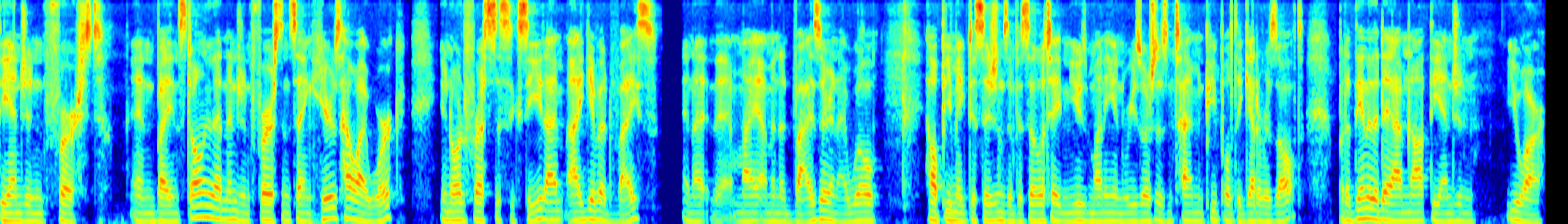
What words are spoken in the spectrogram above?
the engine first. And by installing that engine first and saying, here's how I work in order for us to succeed, I, I give advice and I, my, I'm an advisor and I will help you make decisions and facilitate and use money and resources and time and people to get a result. But at the end of the day, I'm not the engine, you are.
